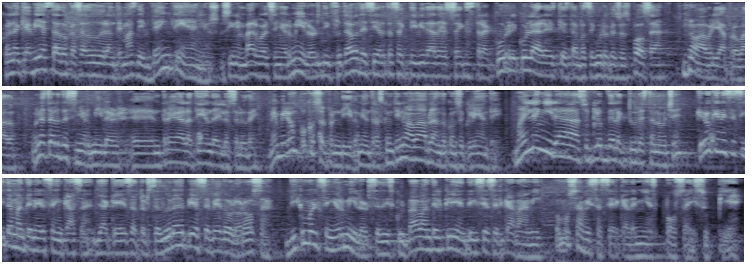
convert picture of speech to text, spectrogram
con la que había estado casado durante más de 20 años. Sin embargo, el señor Miller disfrutaba de ciertas actividades extracurriculares que estaba seguro que su esposa no habría aprobado. Buenas tardes, señor Miller. Eh, entré a la tienda y lo saludé. Me miró un poco sorprendido mientras continuaba hablando con su cliente. ¿Mylen irá a su club de lectura esta noche? Creo que necesita mantenerse en casa, ya que esa torcedura de pie se ve dolorosa. Vi como el señor Miller se disculpaba ante el cliente y se acercaba a mí. ¿Cómo sabes acerca de mi esposa y su pie?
